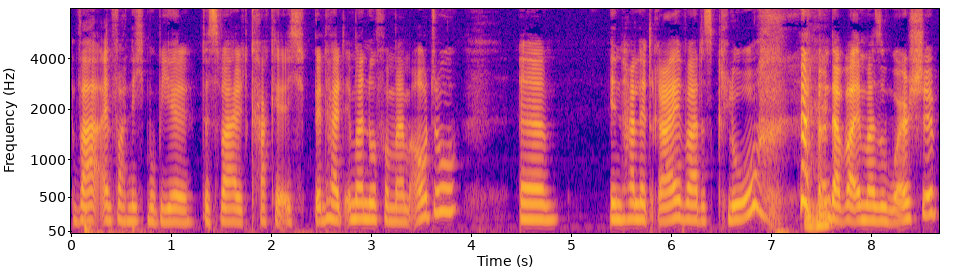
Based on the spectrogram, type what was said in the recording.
war einfach nicht mobil. Das war halt kacke. Ich bin halt immer nur von meinem Auto äh, in Halle 3 war das Klo mhm. und da war immer so Worship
